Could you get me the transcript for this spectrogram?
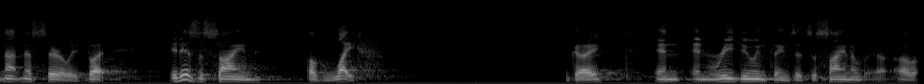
Not necessarily, but it is a sign of life. Okay? And, and redoing things, it's a sign of, of,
